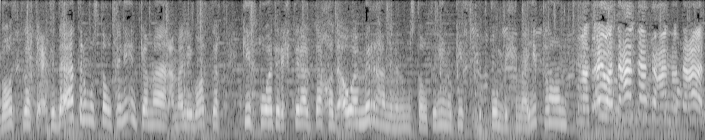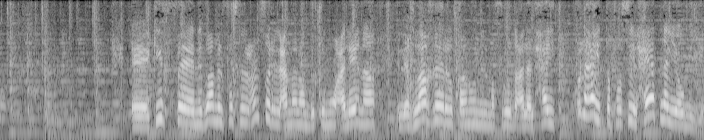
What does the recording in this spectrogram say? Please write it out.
بوثق اعتداءات المستوطنين كمان. عمالي بوثق كيف قوات الاحتلال بتاخذ أوامرها من المستوطنين وكيف بتقوم بحمايتهم. أيوه تعال دافع عنه تعال. آه، كيف نظام الفصل العنصري اللي عمالهم بيقيموه علينا؟ الإغلاق غير القانوني المفروض على الحي. كل هاي التفاصيل حياتنا اليومية.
